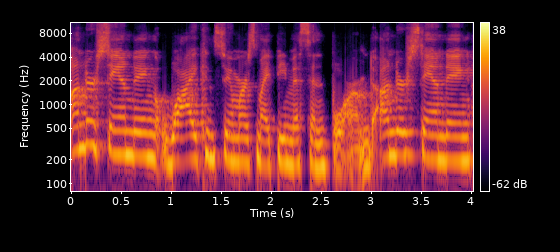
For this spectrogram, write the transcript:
understanding why consumers might be misinformed, understanding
